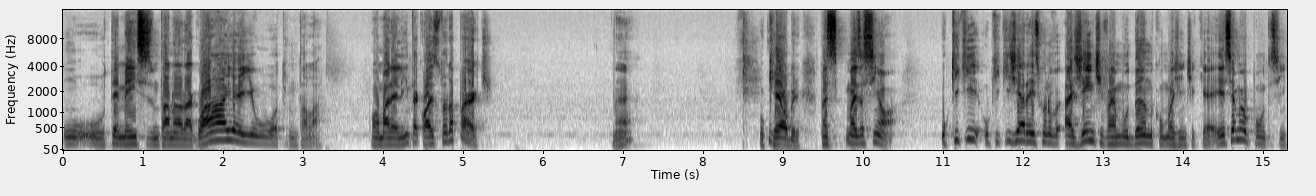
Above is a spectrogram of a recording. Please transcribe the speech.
o, o não está na Araguaia e o outro não está lá. O amarelinho está quase toda parte. Né? O Kelber. Mas, mas assim, ó, o que que, o que que gera isso quando a gente vai mudando como a gente quer? Esse é o meu ponto, assim.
